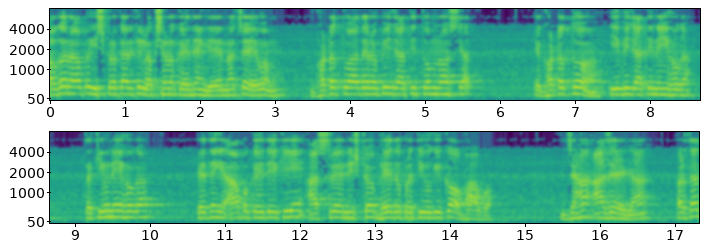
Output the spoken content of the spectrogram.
अगर आप इस प्रकार के लक्षण कह देंगे, न च एवं घटत्वादेरपी जातित्व न सत ये घटत्व, ये भी जाति नहीं होगा तो क्यों नहीं होगा? कहते हैं कि आप कह दिए कि आश्रय निष्ठ भेद प्रतियोगी का अभाव। जहाँ आ जाएगा, अर्थात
